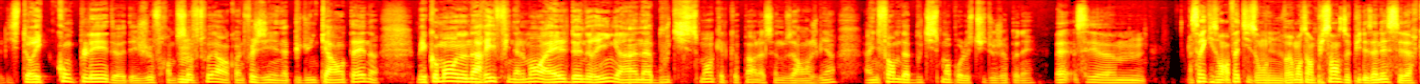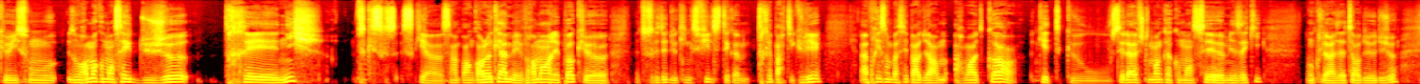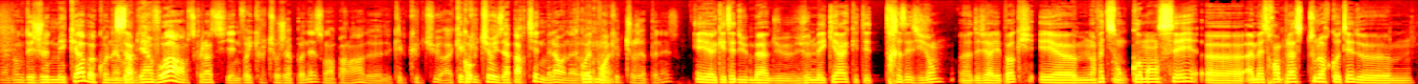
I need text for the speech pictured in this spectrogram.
l'historique complet de- des jeux From Mm. Software. Encore une fois, je dis, il y en a plus d'une quarantaine. Mais comment on en arrive finalement à Elden Ring, à un aboutissement quelque part, là, ça nous arrange bien, à une forme d'aboutissement pour le studio japonais. Bah, c'est euh, c'est vrai qu'ils ont en fait ils ont une vraie montée en puissance depuis des années. C'est-à-dire qu'ils sont ils ont vraiment commencé avec du jeu très niche. Ce qui, ce qui est, c'est un peu encore le cas, mais vraiment à l'époque, euh, tout ce qui était du Kingsfield, c'était quand même très particulier. Après, ils sont passés par du Arm- Armored Core, qui est que c'est là justement qu'a commencé euh, Miyazaki, donc le réalisateur du, du jeu. Donc des jeux de méca bah, qu'on aimerait bien voir, hein, parce que là, s'il y a une vraie culture japonaise, on en parlera de, de quelle culture, à quelle Com- culture ils appartiennent, mais là, on a une vraie culture japonaise. et euh, qui était du, bah, du jeu de mecha, qui était très exigeant déjà à l'époque. Et en fait, ils ont commencé à mettre en place tout leur côté de,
